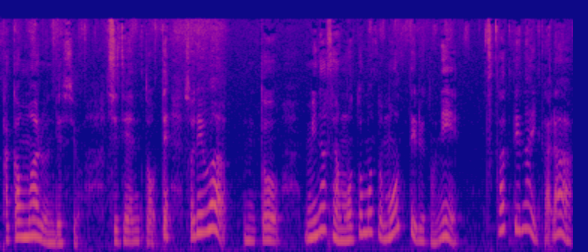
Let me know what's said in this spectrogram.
高まるんですよ自然と。でそれは、うんと皆さんもともと持ってるのに使ってないから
